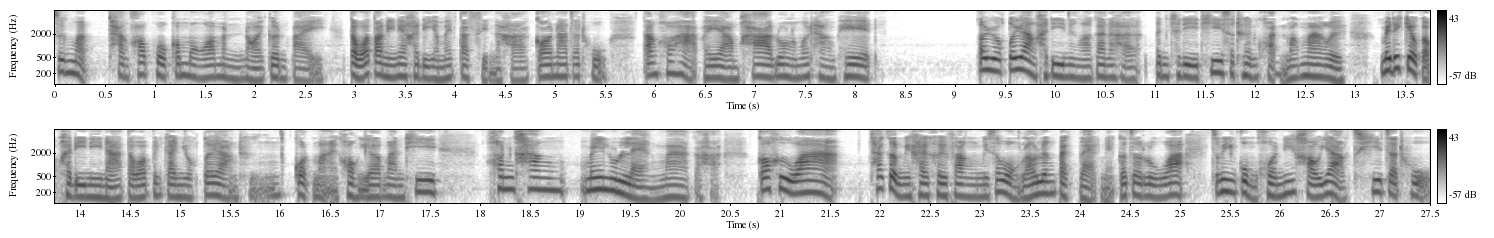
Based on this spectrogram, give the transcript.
ซึ่งแบบทางครอบครัวก็มองว่ามันน้อยเกินไป แต่ว่าตอนนี้เนี่ยคดียังไม่ตัดสินนะคะ ก็น่าจะถูกตั้งข้อหาพยายามฆ่าล่วงละเมิดทางเพศ เรายกตัวอย่างคดีหนึ่งแล้วกันนะคะ เป็นคดีที่สะเทือนขวัญมาก ๆ เลย ไม่ได้เกี่ยวกับคดีนี้นะ แต่ว่าเป็นการยกตัวอย่างถึงกฎหมายของเยอรมันที่ค่อนข้างไม่รุนแรงมากอะคะ่ะ ก็คือว่าถ้าเกิดมีใครเคยฟังมิสวงเล่าเรื่องแปลก ๆ เนี่ยก็จะรู้ว่าจะมีกลุ่มคนที่เขาอยากที่จะถูก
